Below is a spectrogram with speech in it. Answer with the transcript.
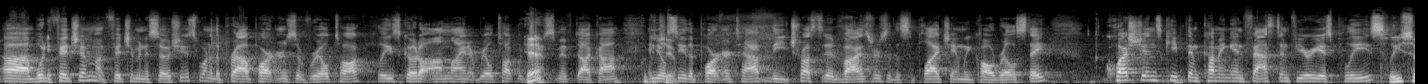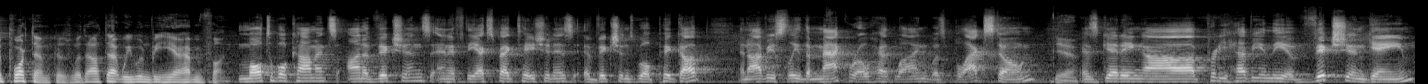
Um, Woody Fincham, I'm Fincham and Associates, one of the proud partners of Real Talk. Please go to online at realtalkwithkeithsmith.com and you'll you. see the partner tab, the trusted advisors of the supply chain we call real estate. Questions, keep them coming in fast and furious, please. Please support them because without that, we wouldn't be here having fun. multiple comments on evictions, and if the expectation is evictions will pick up, and obviously the macro headline was Blackstone Yeah. is getting uh, pretty heavy in the eviction game.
